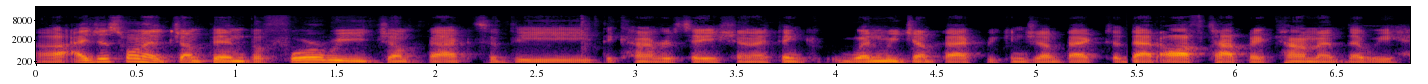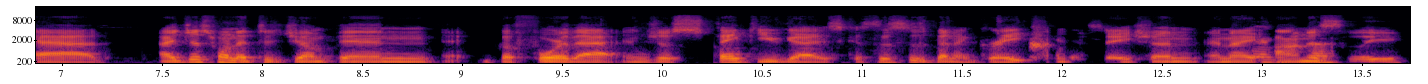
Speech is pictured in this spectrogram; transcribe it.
Uh, I just want to jump in before we jump back to the the conversation. I think when we jump back, we can jump back to that off-topic comment that we had. I just wanted to jump in before that and just thank you guys because this has been a great conversation. And I honestly,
